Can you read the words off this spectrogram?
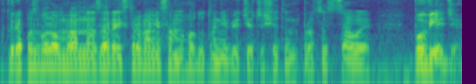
które pozwolą Wam na zarejestrowanie samochodu, to nie wiecie, czy się ten proces cały powiedzie.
